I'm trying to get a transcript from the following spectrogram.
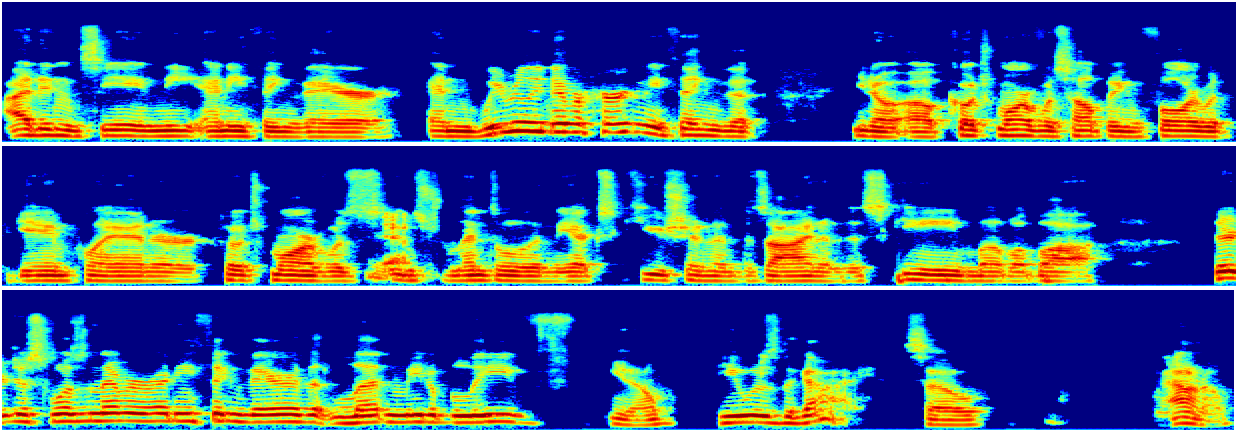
I didn't see any anything there, and we really never heard anything that you know, uh, Coach Marve was helping Fuller with the game plan, or Coach Marve was yeah. instrumental in the execution and design of the scheme, blah blah blah. There just was never anything there that led me to believe, you know, he was the guy. So I don't know.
